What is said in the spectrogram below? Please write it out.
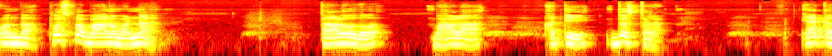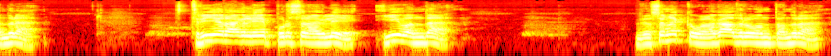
ಒಂದು ಪುಷ್ಪ ಬಾಣವನ್ನು ತಾಳೋದು ಬಹಳ ಅತಿ ದುಸ್ತರ. ಯಾಕಂದ್ರೆ ಸ್ತ್ರೀಯರಾಗಲಿ, ಪುರುಷರಾಗಲಿ ಈ ಒಂದು ವ್ಯಸನಕ್ಕೆ ಒಳಗಾದರು ಅಂತಂದ್ರೆ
